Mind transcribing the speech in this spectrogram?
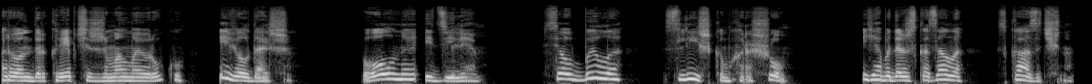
Рондер крепче сжимал мою руку и вел дальше. Полная идиллия. Все было слишком хорошо. Я бы даже сказала, сказочно.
